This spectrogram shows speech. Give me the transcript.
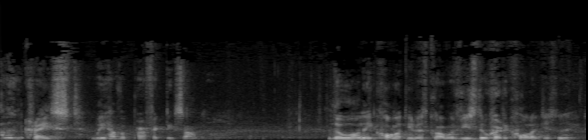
And in Christ, we have a perfect example. Though on equality with God, we've used the word equality tonight.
